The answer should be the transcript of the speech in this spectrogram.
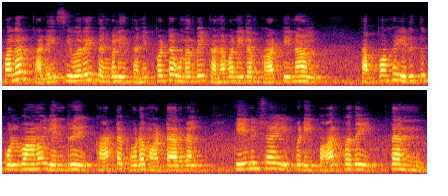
பலர் கடைசி வரை தங்களின் தனிப்பட்ட உணர்வை கணவனிடம் காட்டினால் தப்பாக எடுத்துக்கொள்வானோ என்று காட்டக்கூட மாட்டார்கள். தேனுஷா இப்படி பார்ப்பதை தன்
